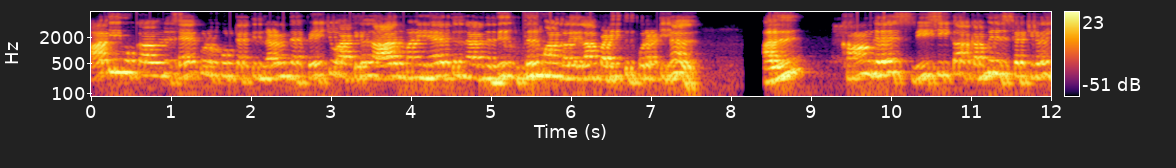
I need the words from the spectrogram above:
அதிமுகவின் செயற்குழு கூட்டத்தில் நடந்த பேச்சுவார்த்தைகள் ஆறு மணி நேரத்தில் நடந்த திரு- தீர்மானங்களை எல்லாம் படித்து புரட்டினால் அது காங்கிரஸ் விசிகா கம்யூனிஸ்ட் கட்சிகளை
